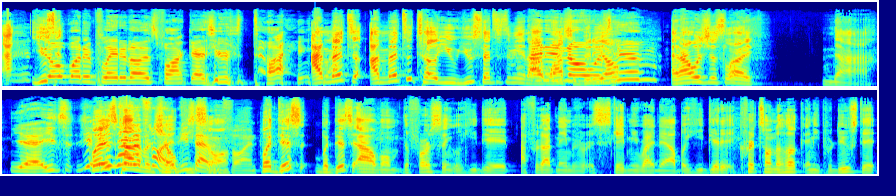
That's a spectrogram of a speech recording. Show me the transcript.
I, you said, Nobody played it on his podcast. He was dying. I meant to. I meant to tell you. You sent it to me, and I, I watched the video, and I was just like, Nah. Yeah, he's. But he's it's kind of having a fun. jokey He's song. fun. But this, but this album, the first single he did, I forgot the name of it. It escaped me right now. But he did it. K.R.I.T.'s on the hook, and he produced it.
